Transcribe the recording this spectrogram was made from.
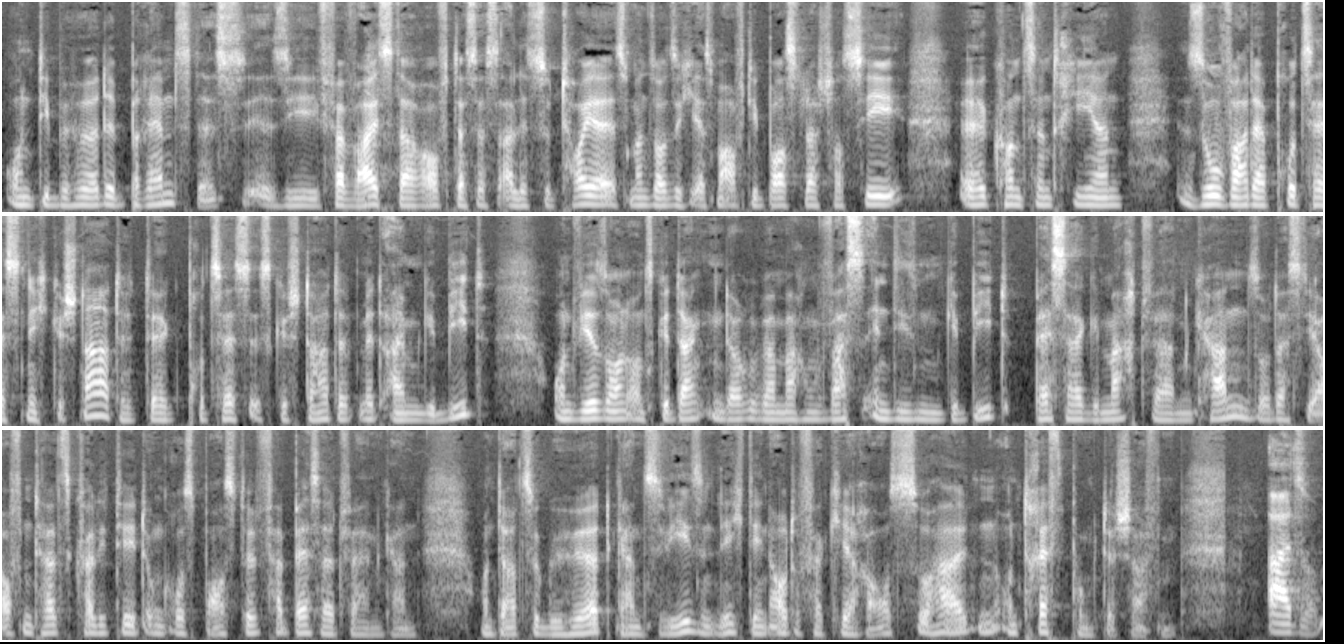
und die Behörde bremst es. Sie verweist darauf, dass das alles zu teuer ist. Man soll sich erstmal auf die Bosler Chaussee äh, konzentrieren. So war der Prozess nicht gestartet. Der Prozess ist gestartet mit einem Gebiet und wir sollen uns Gedanken darüber machen, was in diesem Gebiet besser gemacht werden kann, sodass die Aufenthaltsqualität um Großborstel verbessert werden kann. Und dazu gehört ganz wesentlich, den Autoverkehr rauszuhalten und Treffpunkte schaffen. Also,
